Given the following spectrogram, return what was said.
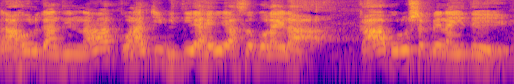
राहुल गांधींना कोणाची भीती आहे असं बोलायला? का बोलू शकले नाही ते?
